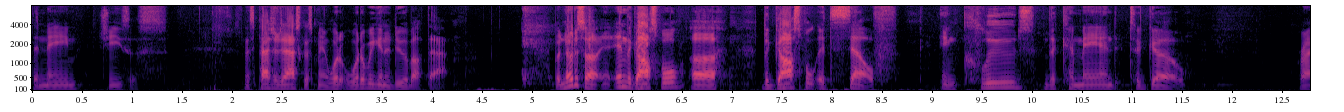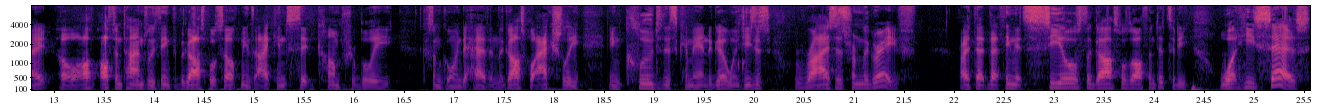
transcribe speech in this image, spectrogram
the name Jesus. This passage asks us, man, what, what are we going to do about that? But notice uh, in the gospel, uh, the gospel itself includes the command to go. Right? Oftentimes we think that the gospel itself means I can sit comfortably because I'm going to heaven. The gospel actually includes this command to go. When Jesus rises from the grave, right? That, that thing that seals the gospel's authenticity. What he says,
